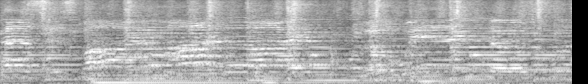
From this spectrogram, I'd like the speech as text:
passes by my life. The.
